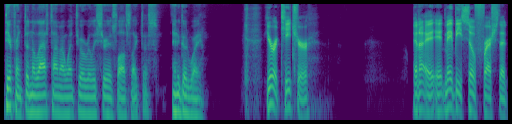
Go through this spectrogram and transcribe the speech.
different than the last time I went through a really serious loss like this in a good way. You're a teacher, and I, it may be so fresh that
